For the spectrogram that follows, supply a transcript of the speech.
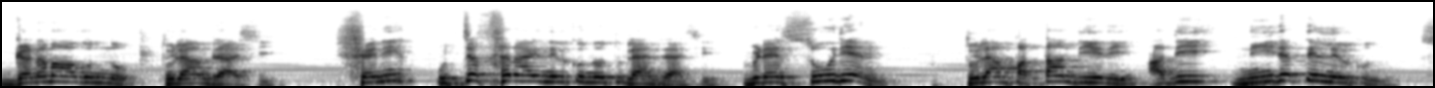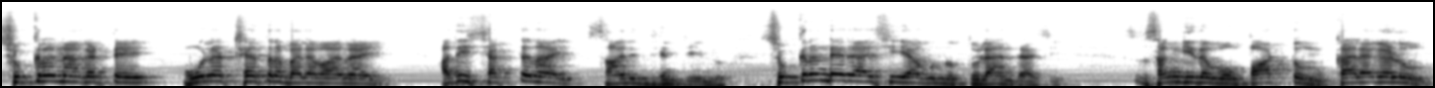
ഗണമാകുന്നു തുലാം രാശി. ശനി ഉച്ചസ്ഥനായി നിൽക്കുന്നു തുലാം രാശി. ഇവിടെ സൂര്യൻ തുലാം പത്താം തീയതി അതിനീചത്തിൽ നിൽക്കുന്നു. ശുക്രനാകട്ടെ മൂലക്ഷേത്ര ബലവാനായി അതിശക്തനായി സാന്നിധ്യം ചെയ്യുന്നു. ശുക്രന്റെ രാശിയാകുന്നു തുലാൻ രാശി. സംഗീതവും പാട്ടും കലകളും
